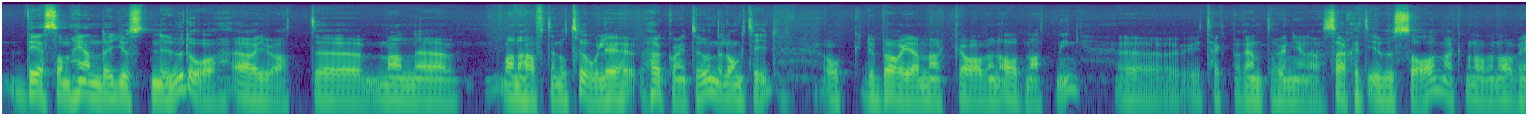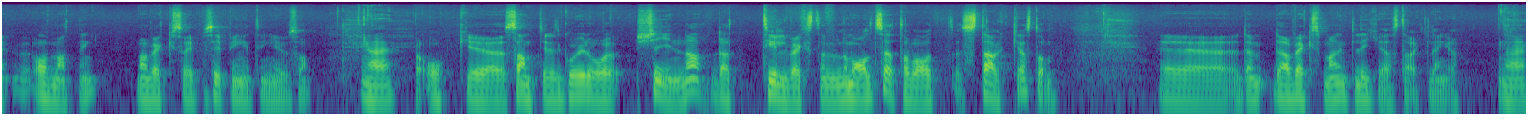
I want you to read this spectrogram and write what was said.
det som händer just nu då är ju att eh, man, man har haft en otrolig högkonjunktur under lång tid. Och det börjar märka av en avmattning i takt med räntehöjningarna. Särskilt i USA märker man av en avmattning. Man växer i princip ingenting i USA. Nej. Och, samtidigt går ju då Kina, där tillväxten normalt sett har varit starkast, då, där, växer man inte lika starkt längre. Nej.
